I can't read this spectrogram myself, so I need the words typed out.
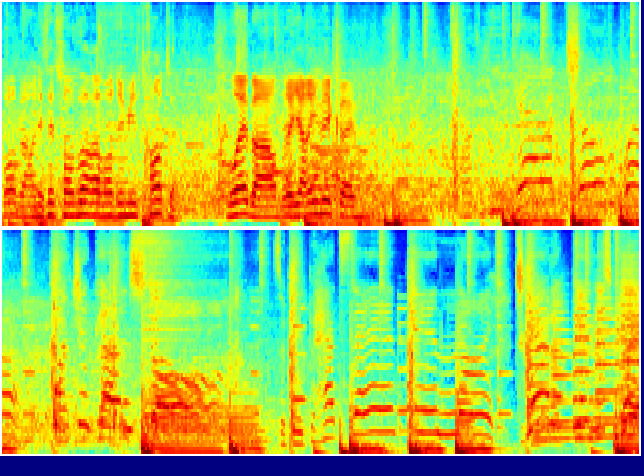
Bon ben on essaie de s'en voir avant 2030. Ouais bah on devrait y arriver quand même. this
